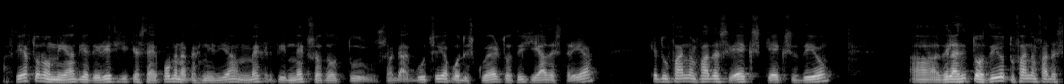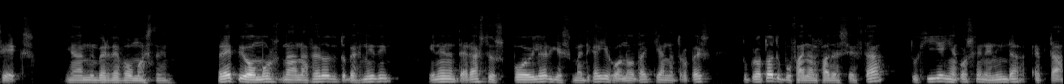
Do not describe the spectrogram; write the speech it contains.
Αυτή η αυτονομία διατηρήθηκε και στα επόμενα παιχνίδια μέχρι την έξοδο του Sakaguchi από τη Square το 2003 και του Final Fantasy X και X2, δηλαδή το 2 του Final Fantasy X, για να μην μπερδευόμαστε. Πρέπει όμως να αναφέρω ότι το παιχνίδι είναι ένα τεράστιο spoiler για σημαντικά γεγονότα και ανατροπές του πρωτότυπου Final Fantasy VII του 1997.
